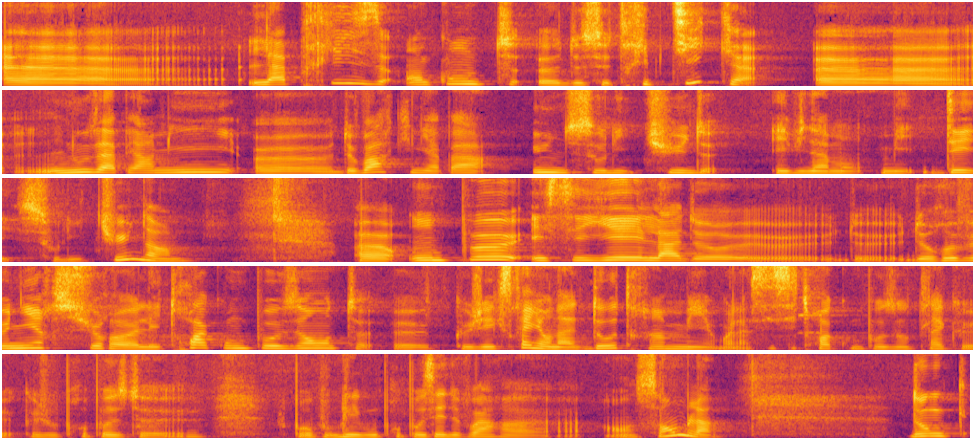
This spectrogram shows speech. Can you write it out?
la prise en compte de ce triptyque nous a permis de voir qu'il n'y a pas une solitude, évidemment, mais des solitudes. Euh, on peut essayer là de, revenir sur euh, les trois composantes euh, que j'ai extraites. Il y en a d'autres, hein, mais voilà, c'est ces trois composantes-là que, je vous propose de, vous proposer de voir ensemble. Donc,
